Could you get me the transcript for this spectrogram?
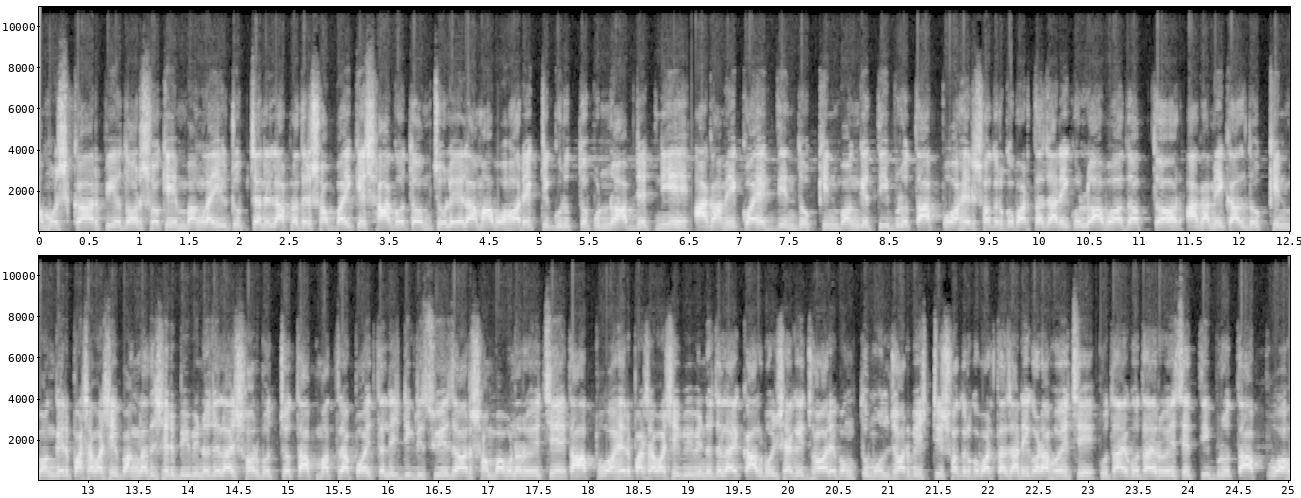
নমস্কার, প্রিয় দর্শক, এম বাংলা ইউটিউব চ্যানেলে আপনাদের সবাইকে স্বাগতম। চলে এলাম আবহাওয়ার একটি গুরুত্বপূর্ণ আপডেট নিয়ে। আগামী কয়েকদিন দক্ষিণবঙ্গে তীব্র তাপপ্রবাহের সতর্কবার্তা জারি করল আবহাওয়া দপ্তর। আগামীকাল দক্ষিণবঙ্গের পাশাপাশি বাংলাদেশের বিভিন্ন জেলায় সর্বোচ্চ তাপমাত্রা পঁয়তাল্লিশ ডিগ্রি ছুঁয়ে যাওয়ার সম্ভাবনা রয়েছে। তাপপ্রবাহের পাশাপাশি বিভিন্ন জেলায় কালবৈশাখী ঝড় এবং তুমুল ঝড় বৃষ্টির সতর্কবার্তা জারি করা হয়েছে। কোথায় কোথায় রয়েছে তীব্র তাপপ্রবাহ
